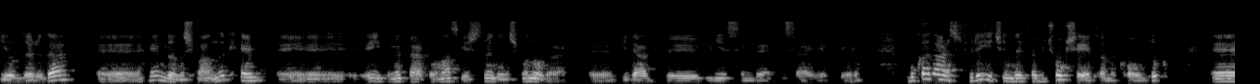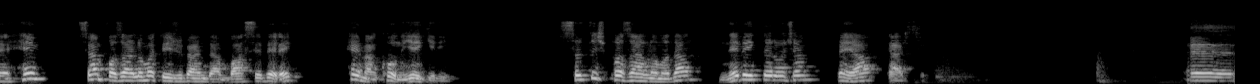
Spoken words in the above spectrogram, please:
yıldır da e, hem danışmanlık hem e, eğitim ve performans geliştirme danışmanı olarak e, PİDER e, bünyesinde mesai yapıyorum. Bu kadar süre içinde tabii çok şeye tanık olduk. E, hem sen pazarlama tecrübenden bahsederek hemen konuya gireyim. Satış pazarlamadan ne bekler hocam veya tersi? Ee,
